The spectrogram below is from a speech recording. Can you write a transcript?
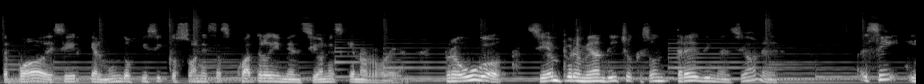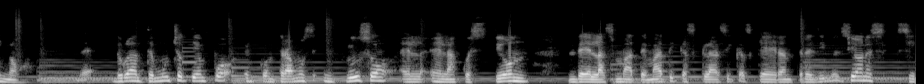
te puedo decir que el mundo físico son esas cuatro dimensiones que nos rodean. Pero Hugo, siempre me han dicho que son tres dimensiones. Sí y no. Durante mucho tiempo encontramos incluso en, la cuestión de las matemáticas clásicas que eran tres dimensiones. Si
